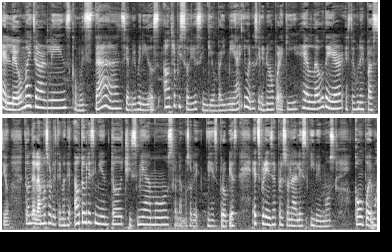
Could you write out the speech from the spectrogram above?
Hello my darlings, ¿cómo están? Sean bienvenidos a otro episodio de Sin Guión by Mía y bueno, si eres nuevo por aquí, hello there, este es un espacio donde hablamos sobre temas de autocrecimiento, chismeamos, hablamos sobre mis propias experiencias personales y vemos cómo podemos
